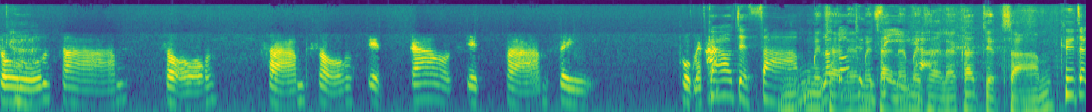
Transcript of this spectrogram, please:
ศูนย์สามสองสามสองเจ็ดเก้าเจ็ดสามสี่โท ถูกไหมคะ973ไม่แล้วใช่ก็แล้วถึงไม่ใช่แล้ว4ไม่ใช่ค่ะ แล้วครับเจ็ดสามคือจะ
